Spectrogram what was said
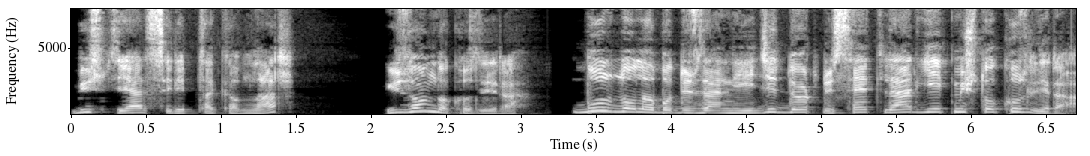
Büstiyer slip takımlar 119 lira. Buzdolabı düzenleyici dörtlü setler 79 lira.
